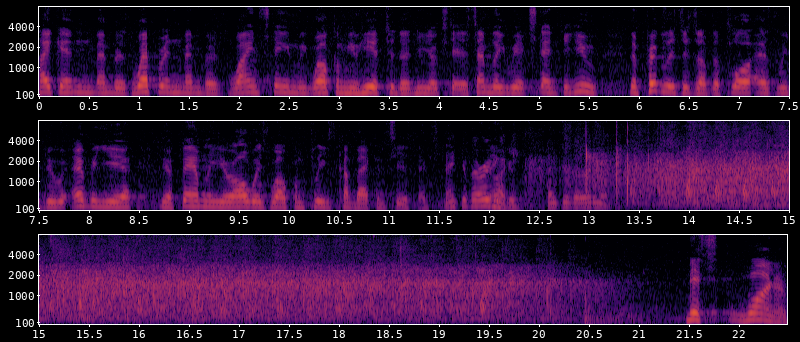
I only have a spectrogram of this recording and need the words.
Hikind, members Weprin, members Weinstein, we welcome you here to the New York State Assembly. We extend to you the privileges of the floor as we do every year. Your family, you're always welcome. Please come back and see us next year. Thank you very Thank much. you. Thank you very much. Miss Woerner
